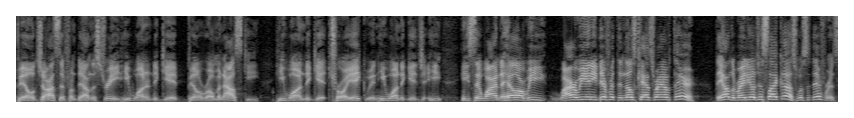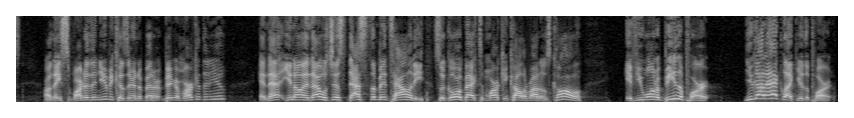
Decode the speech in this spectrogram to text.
Bill Johnson from down the street. He wanted to get Bill Romanowski." He wanted to get Troy Aikman. He wanted to get he he said, "Why in the hell are we why are we any different than those cats right up there? They on the radio just like us. What's the difference? Are they smarter than you because they're in a better bigger market than you?" And that you know, and that was just that's the mentality. So going back to Mark in Colorado's call, if you want to be the part, you got to act like you're the part.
